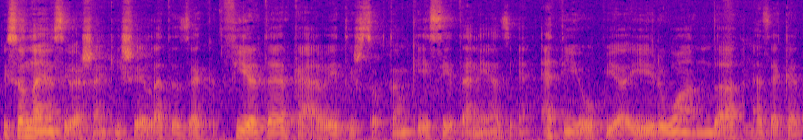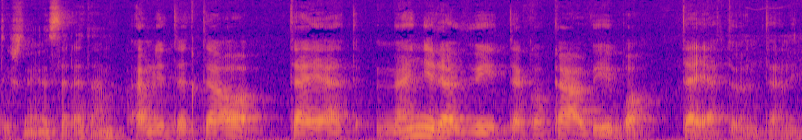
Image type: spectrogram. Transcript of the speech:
viszont nagyon szívesen kísérletezek. Filter kávét is szoktam készíteni, az ilyen etiópiai, Ruanda, ezeket is nagyon szeretem. Említette a tejet, mennyire vétek a kávéba tejet önteni?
